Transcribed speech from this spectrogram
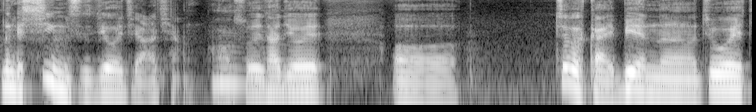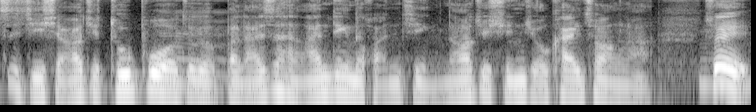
那个性质就会加强啊，所以他就会呃。这个改变呢，就会自己想要去突破这个本来是很安定的环境，嗯、然后去寻求开创啦。所以，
